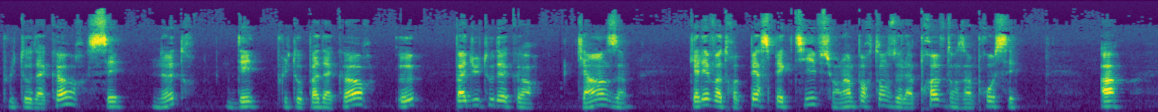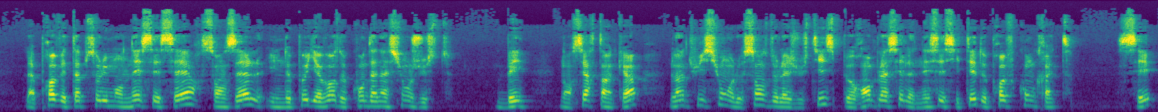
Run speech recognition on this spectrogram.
Plutôt d'accord. C. Neutre. D. Plutôt pas d'accord. E. Pas du tout d'accord. 15. Quelle est votre perspective sur l'importance de la preuve dans un procès? A. La preuve est absolument nécessaire, sans elle, il ne peut y avoir de condamnation juste. B. Dans certains cas, l'intuition et le sens de la justice peut remplacer la nécessité de preuves concrètes. C.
